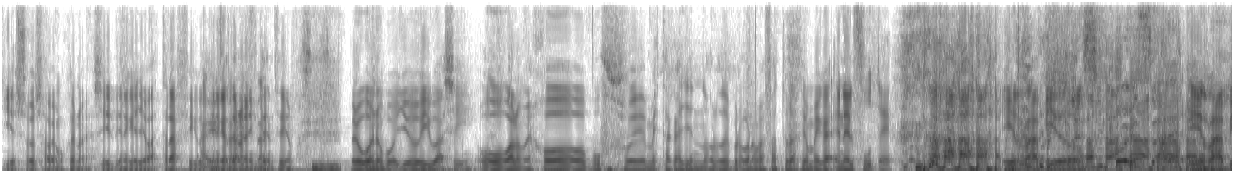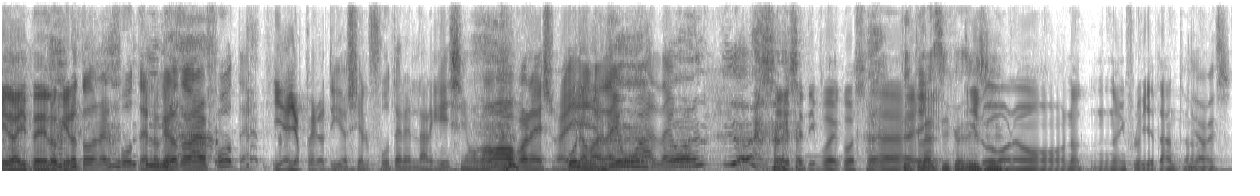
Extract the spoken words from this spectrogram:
Y eso sabemos que no es así, tiene que llevar tráfico, Ahí tiene está, que tener intención. Pero bueno, pues yo iba así. O a lo mejor, uff, me está cayendo, lo de programa de facturación me cae en el footer. y rápido. y rápido ahí te lo quiero todo en el footer, lo quiero todo en el footer. Y ellos, pero tío, si el footer es larguísimo, ¿cómo vamos a poner eso ahí? Una Yo, más. Da igual, da igual. Sí, ese tipo de cosas. Qué y- clásico, y, sí, sí. luego no, no, no influye tanto. Ya ves.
